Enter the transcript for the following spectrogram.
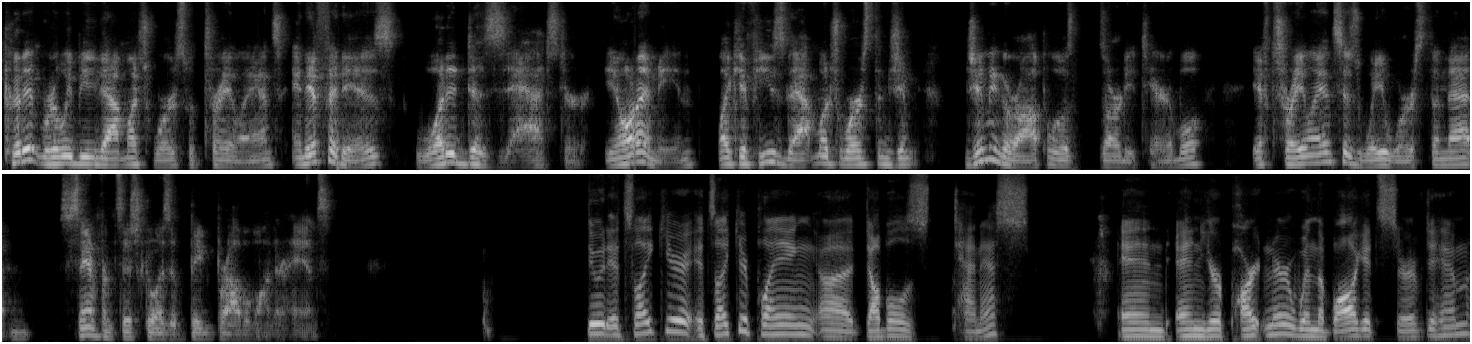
could it really be that much worse with Trey Lance? And if it is, what a disaster. You know what I mean? Like if he's that much worse than Jim Jimmy Garoppolo is already terrible. If Trey Lance is way worse than that, San Francisco has a big problem on their hands. dude it's like you're it's like you're playing uh doubles tennis and and your partner when the ball gets served to him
